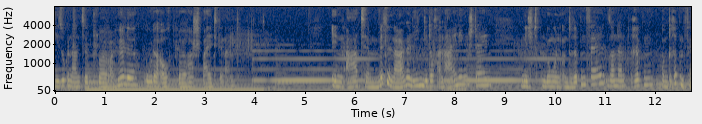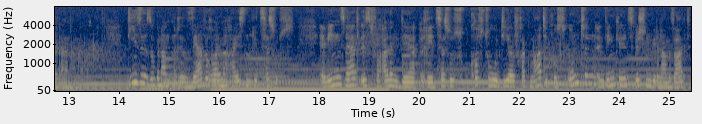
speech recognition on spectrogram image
die sogenannte Pleurahöhle oder auch Pleuraspalt genannt. In Atemmittellage liegen jedoch an einigen Stellen nicht Lungen- und Rippenfell, sondern Rippen- und Rippenfell aneinander. Diese sogenannten Reserveräume heißen Rezessus. Erwähnenswert ist vor allem der Recessus costodiaphragmaticus unten im Winkel zwischen, wie der Name sagt,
